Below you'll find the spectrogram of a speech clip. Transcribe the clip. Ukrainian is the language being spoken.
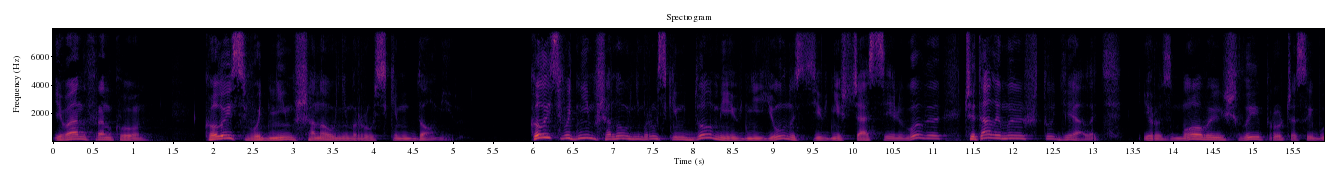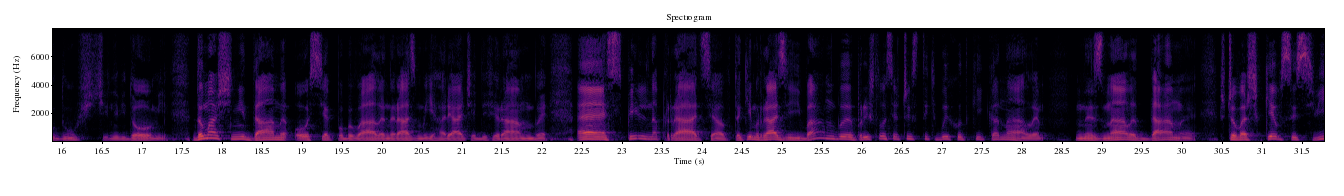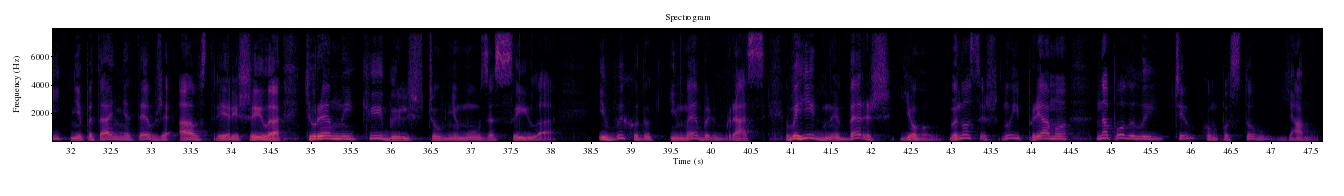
Іван Франко, колись в однім шановнім руськім домі. Колись в однім шановнім руськім домі, в дні юності, в дні щастя і любові, читали ми, що ділать. І розмови йшли про часи будущі, невідомі. Домашні дами ось як побивали не раз мої гарячі дифірамби. Е, спільна праця, в такім разі й вам би прийшлося чистить виходки й канали. Не знали дами, що важке всесвітнє питання те вже Австрія рішила, тюремний кибель, що в ньому засила. І виходок, і мебель враз, вигідне береш його, виносиш, ну і прямо на поле лий чи в компостову яму.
